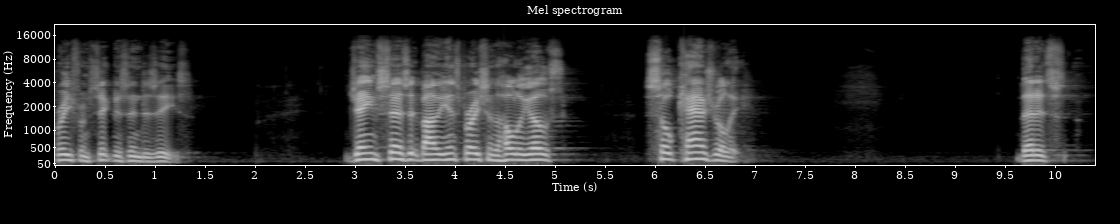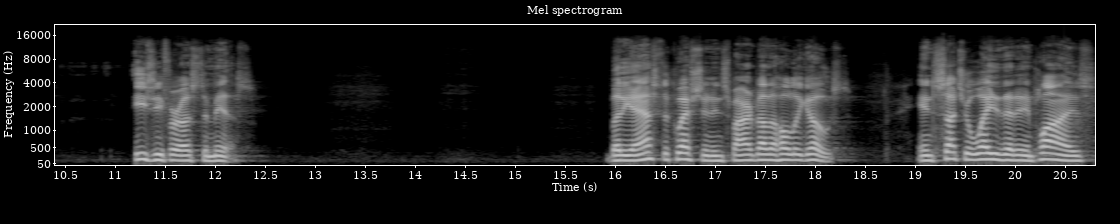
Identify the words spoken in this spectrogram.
free from sickness and disease. James says it by the inspiration of the Holy Ghost so casually that it's easy for us to miss. But he asked the question, inspired by the Holy Ghost, in such a way that it implies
